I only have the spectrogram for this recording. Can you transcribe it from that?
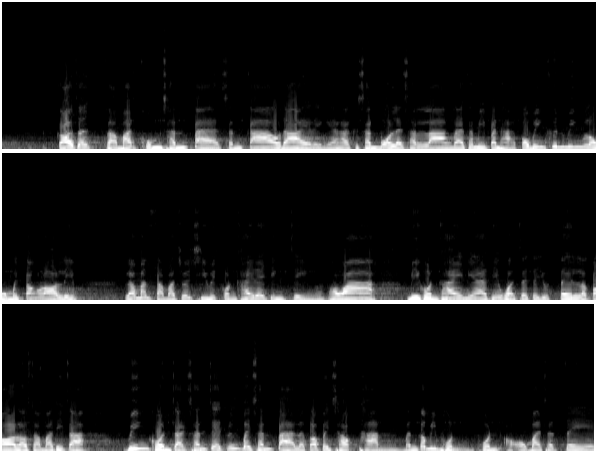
7 ก็จะสามารถคุมชั้น 8 ชั้น 9 ได้อะไรอย่างเงี้ยค่ะคือชั้นบนและชั้นล่างได้ถ้ามีปัญหาก็วิ่งขึ้นวิ่งลงไม่ต้องรอลิฟต์แล้วมันสามารถช่วยชีวิตคนไข้ได้จริง ๆ เพราะว่ามีคนไข้เนี่ยที่หัวใจจะหยุดเต้น แล้วก็เราสามารถที่จะ วิ่งขนจากชั้น 7 วิ่งไปชั้น 8 แล้วก็ไปช็อกทัน มันก็มีผลผลออกมาชัดเจน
